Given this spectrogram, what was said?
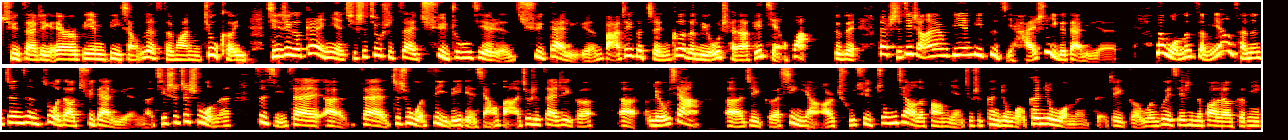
去在这个 Airbnb 上 list 的话，你就可以。其实这个概念其实就是在去中介人、去代理人，把这个整个的流程啊给简化，对不对？但实际上 Airbnb 自己还是一个代理人。那我们怎么样才能真正做到去代理人呢？其实这是我们自己在呃在，这是我自己的一点想法，就是在这个呃留下。呃，这个信仰，而除去宗教的方面，就是跟着我，跟着我们这个文贵先生的爆料革命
